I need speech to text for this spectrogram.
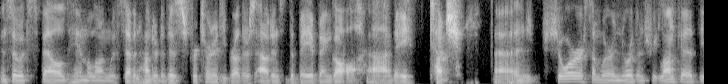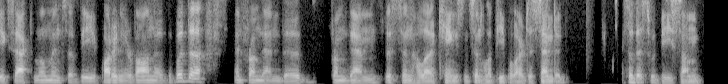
and so expelled him along with 700 of his fraternity brothers out into the Bay of Bengal. Uh, they touch uh, shore somewhere in northern Sri Lanka at the exact moment of the parinirvana of the Buddha, and from then the from them the Sinhala kings and Sinhala people are descended. So this would be some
